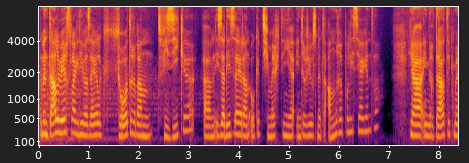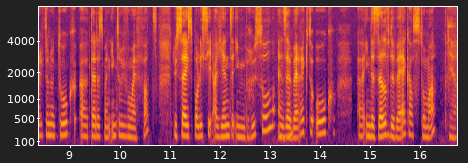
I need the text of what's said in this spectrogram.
De mentale weerslag die was eigenlijk groter dan het fysieke. Um, is dat iets dat je dan ook hebt gemerkt in je interviews met de andere politieagenten? Ja, inderdaad. Ik merkte het ook uh, tijdens mijn interview met FAT. Dus zij is politieagente in Brussel en zij mhm. werkte ook uh, in dezelfde wijk als Thomas. Ja.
